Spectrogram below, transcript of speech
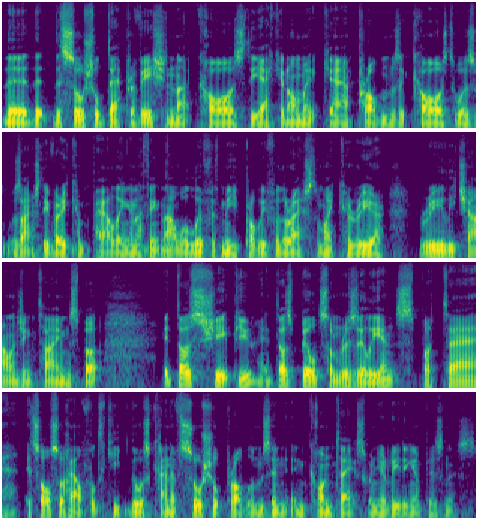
the, the, the social deprivation that caused, the economic uh, problems it caused, was was actually very compelling, and I think that will live with me probably for the rest of my career. Really challenging times, but. It does shape you. It does build some resilience, but uh, it's also helpful to keep those kind of social problems in, in context when you're leading a business.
